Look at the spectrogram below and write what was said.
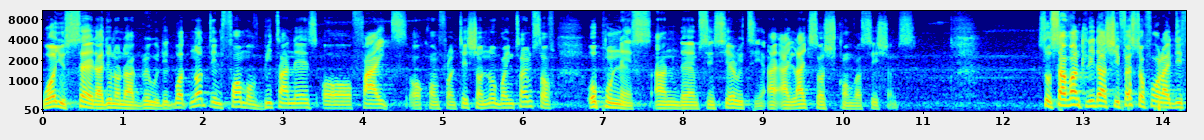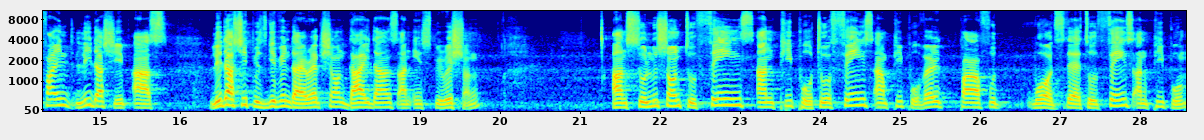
what you said, I do not agree with it. But not in form of bitterness or fights or confrontation. No, but in terms of openness and um, sincerity. I, I like such conversations. So, servant leadership, first of all, I defined leadership as leadership is giving direction, guidance, and inspiration and solution to things and people. To things and people. Very powerful words there. To things and people,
